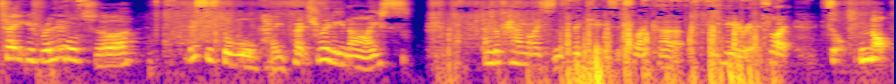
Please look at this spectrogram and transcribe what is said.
Take you for a little tour. This is the wallpaper. It's really nice. And look how nice and thick it is. It's like a, you can hear it. It's like, it's not,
